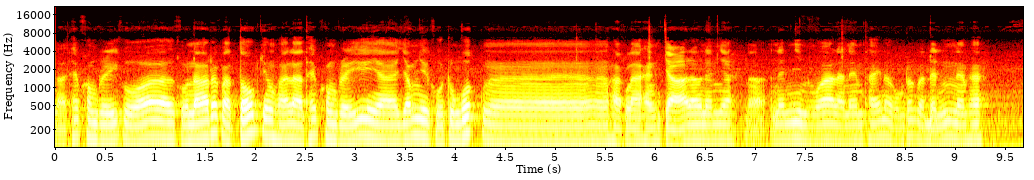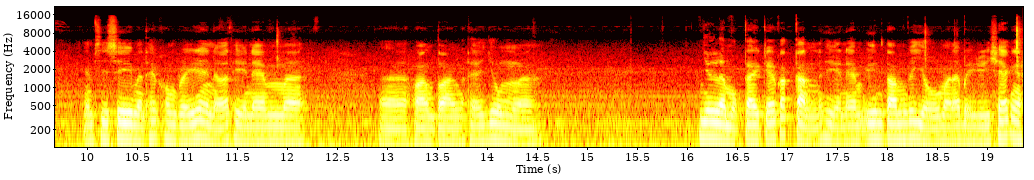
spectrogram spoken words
loại thép không rỉ của của nó rất là tốt chứ không phải là thép không rỉ à, giống như của Trung Quốc à, hoặc là hàng chợ đâu anh em nha. Đó, anh em nhìn qua là anh em thấy nó cũng rất là đỉnh anh em ha. MCC mà thép không rỉ này nữa thì anh em à, à, hoàn toàn có thể dùng à, như là một cây kéo cắt cành thì anh em yên tâm cái vụ mà nó bị reset nha.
